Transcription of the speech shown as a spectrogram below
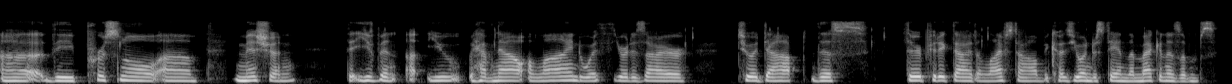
uh, the personal um, mission that you've been uh, you have now aligned with your desire to adopt this therapeutic diet and lifestyle because you understand the mechanisms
